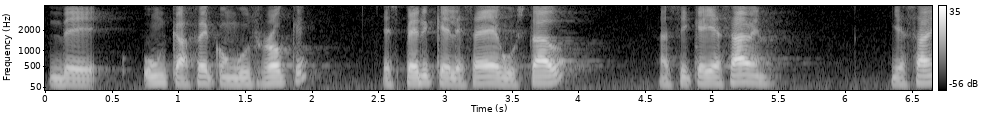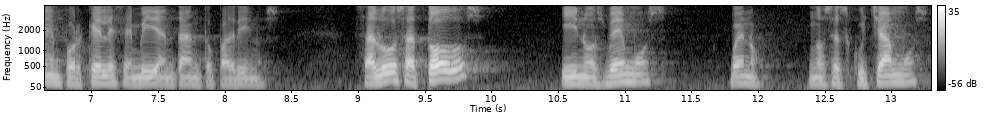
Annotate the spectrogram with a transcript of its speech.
de Un Café con Gus Roque. Espero que les haya gustado. Así que ya saben, ya saben por qué les envidian tanto, padrinos. Saludos a todos y nos vemos, bueno, nos escuchamos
